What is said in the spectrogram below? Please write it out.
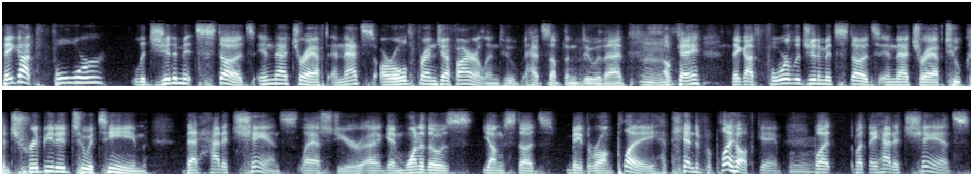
they got four legitimate studs in that draft, and that's our old friend Jeff Ireland who had something to do with that. Mhm. Okay, they got four legitimate studs in that draft who contributed to a team that had a chance last year. Again, one of those young studs made the wrong play at the end of a playoff game, but but they had a chance.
